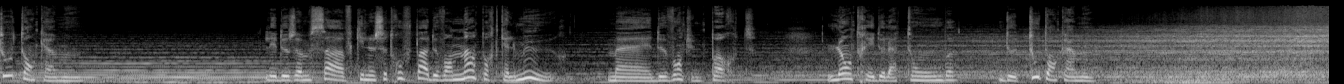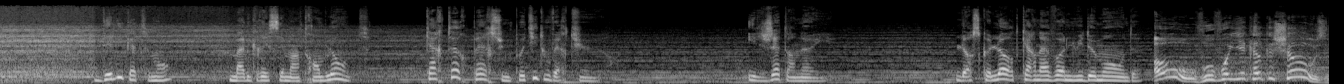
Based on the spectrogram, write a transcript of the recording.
Tout en Camon. Les deux hommes savent qu'ils ne se trouvent pas devant n'importe quel mur, mais devant une porte. L'entrée de la tombe de Toutankhamon. Délicatement, malgré ses mains tremblantes, Carter perce une petite ouverture. Il jette un œil. Lorsque Lord Carnarvon lui demande Oh, vous voyez quelque chose?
